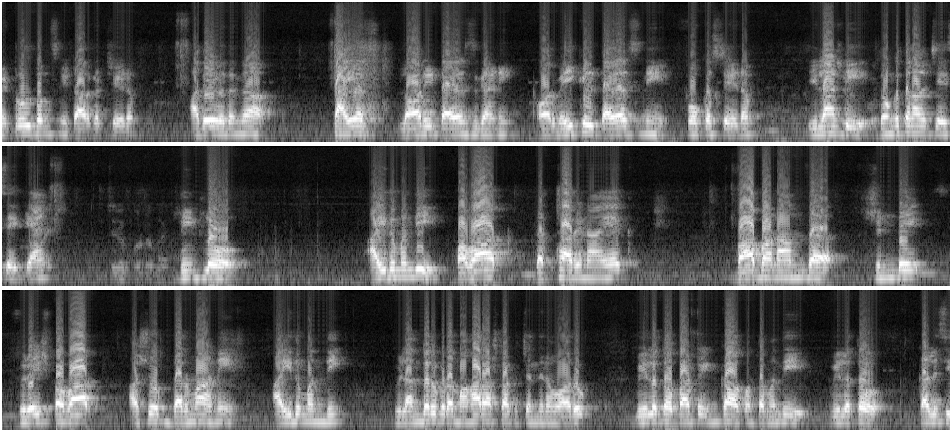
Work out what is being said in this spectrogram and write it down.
పెట్రోల్ బంక్స్ని టార్గెట్ చేయడం. అదేవిధంగా టైర్స్ లారీ టైర్స్ కానీ ఆర్ వెహికల్ టైర్స్ని ఫోకస్ చేయడం. ఇలాంటి దొంగతనాలు చేసే గ్యాంగ్ దీంట్లో ఐదు మంది పవార్ దత్తారి నాయక్ బాబానంద షిండే సురేష్ పవార్ అశోక్ ధర్మ అని ఐదు మంది. వీళ్ళందరూ కూడా మహారాష్ట్రకు చెందిన వారు వీళ్ళతో పాటు ఇంకా కొంతమంది వీళ్ళతో కలిసి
